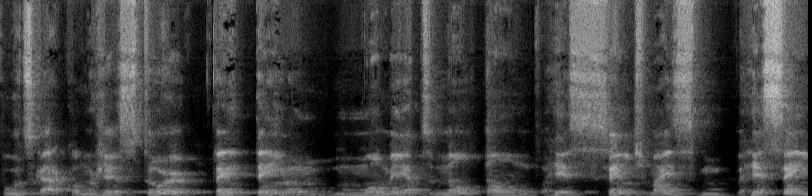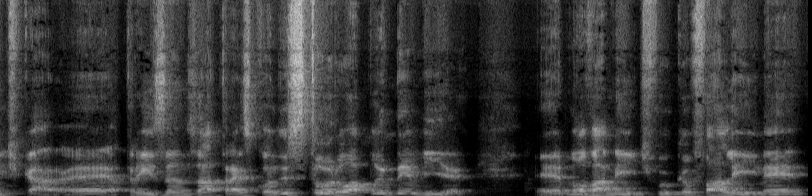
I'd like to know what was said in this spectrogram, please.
Putz, cara, como gestor, tem, tem um momento não tão recente, mas recente, cara. É, há três anos atrás, quando estourou a pandemia. É, novamente, foi o que eu falei, né?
